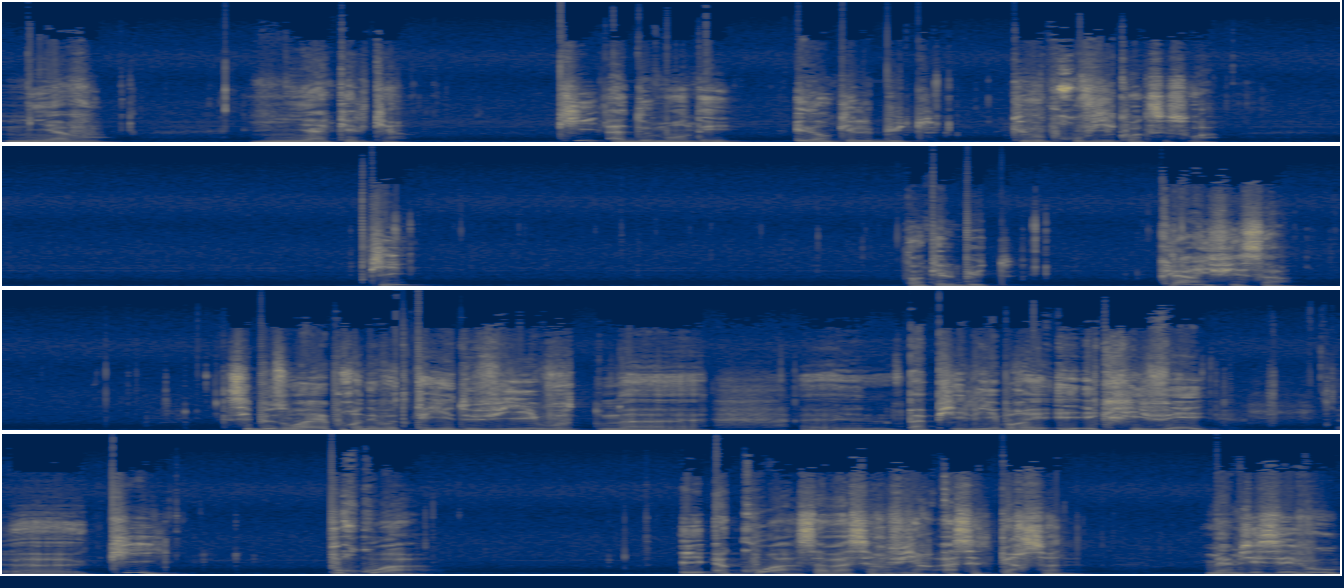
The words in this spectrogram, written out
ni à vous, ni à quelqu'un. Qui a demandé et dans quel but que vous prouviez quoi que ce soit? Qui? Dans quel but? Clarifiez ça. Si besoin, prenez votre cahier de vie, votre euh, euh, papier libre et, écrivez euh, qui, pourquoi et à quoi ça va servir à cette personne, même si c'est vous.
